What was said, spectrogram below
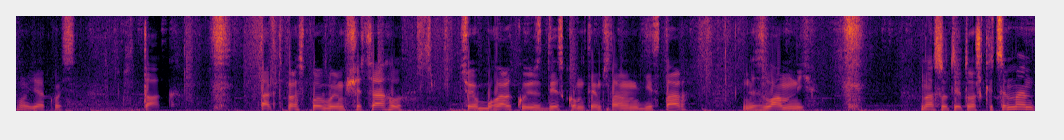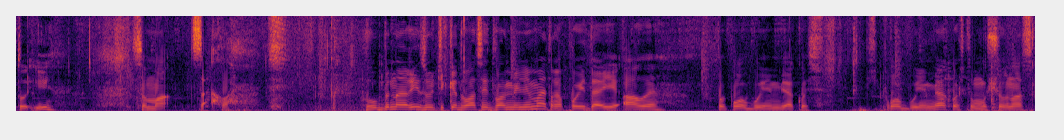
Ну, якось так. Так, тепер спробуємо ще цеглу. Цією бугаркою з диском тим самим D-Star, незламний. У нас тут є трошки цементу і сама цегла. Глибина різу тільки 22 мм, по ідеї, але спробуємо якось. Спробуємо якось, тому що в нас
